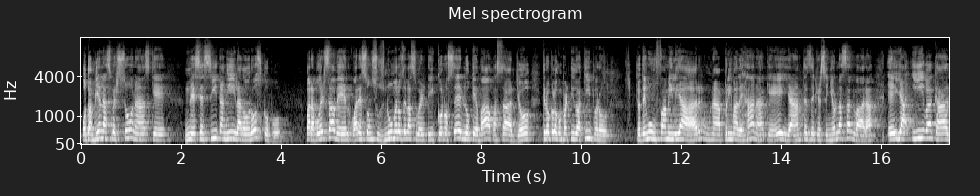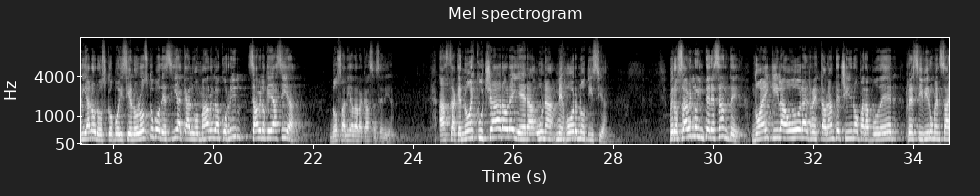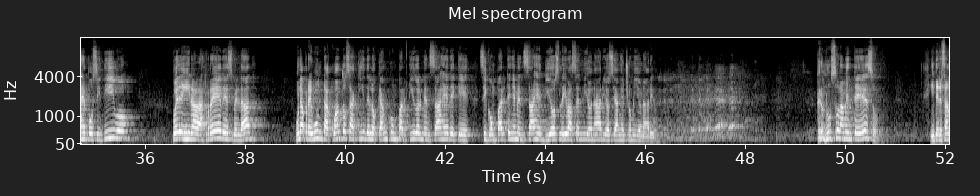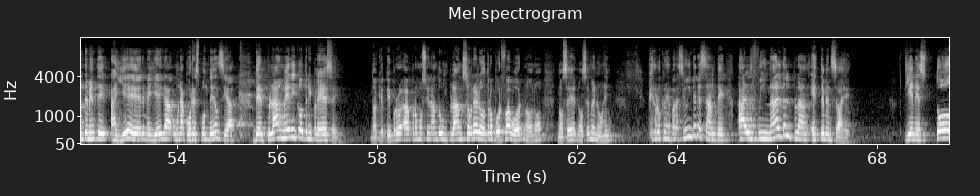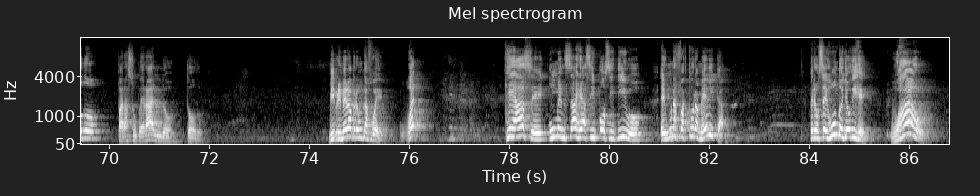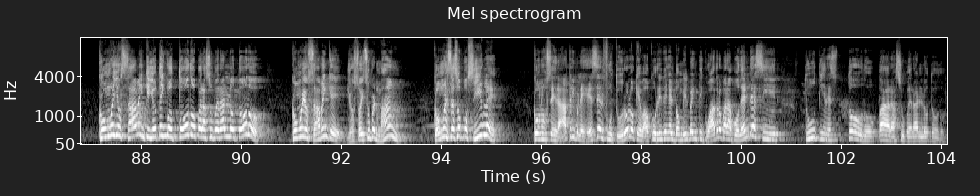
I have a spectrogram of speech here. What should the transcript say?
O también las personas que necesitan ir al horóscopo para poder saber cuáles son sus números de la suerte y conocer lo que va a pasar. Yo creo que lo he compartido aquí, pero yo tengo un familiar, una prima lejana, que ella, antes de que el Señor la salvara, ella iba cada día al horóscopo y si el horóscopo decía que algo malo iba a ocurrir, ¿sabe lo que ella hacía? No salía de la casa ese día. Hasta que no escuchara o leyera una mejor noticia. Pero ¿saben lo interesante? No hay que ir ahora al restaurante chino para poder recibir un mensaje positivo. Pueden ir a las redes, ¿verdad? Una pregunta, ¿cuántos aquí de los que han compartido el mensaje de que si comparten el mensaje Dios le iba a hacer millonario se han hecho millonarios? Pero no solamente eso. Interesantemente, ayer me llega una correspondencia del plan médico triple S. No es que estoy ah, promocionando un plan sobre el otro, por favor, no, no, no se, no se me. Pero lo que me pareció interesante, al final del plan, este mensaje. Tienes todo para superarlo todo. Mi primera pregunta fue, ¿what? ¿Qué hace un mensaje así positivo en una factura médica? Pero segundo, yo dije, wow, ¿cómo ellos saben que yo tengo todo para superarlo todo? ¿Cómo ellos saben que yo soy Superman? ¿Cómo es eso posible? ¿Conocerá Triple S el futuro, lo que va a ocurrir en el 2024 para poder decir, tú tienes todo para superarlo todo?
